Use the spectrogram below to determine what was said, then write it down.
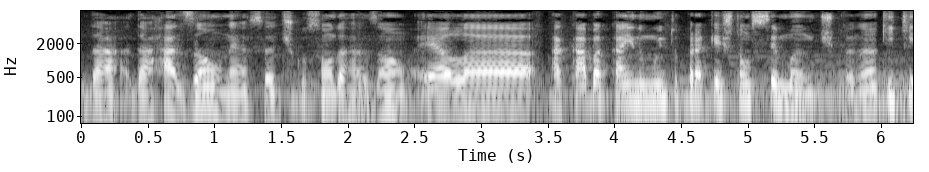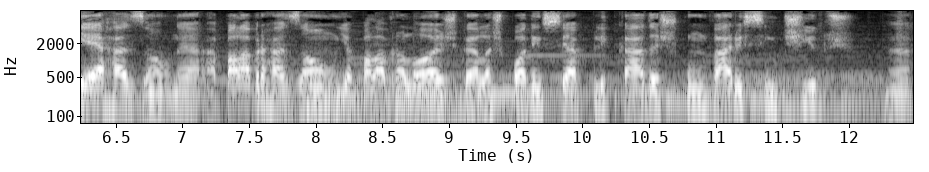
da, da razão, né, essa discussão da razão, ela acaba caindo muito para a questão semântica, né? O que, que é razão, né? A palavra razão e a palavra lógica, elas podem ser aplicadas com vários sentidos né?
